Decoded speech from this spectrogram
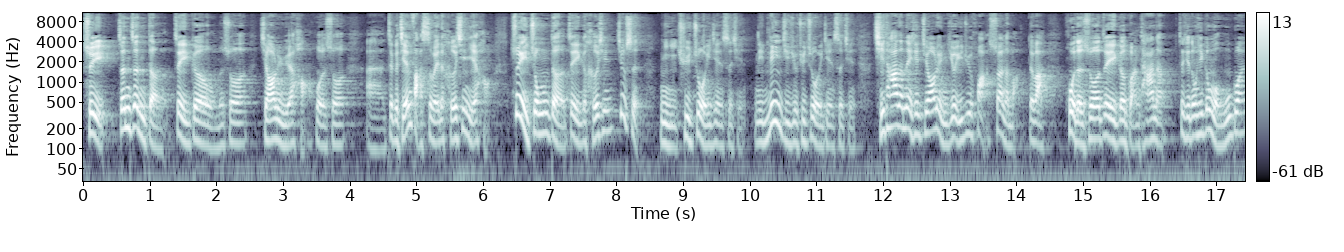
所以，真正的这一个我们说焦虑也好，或者说呃这个减法思维的核心也好，最终的这个核心就是你去做一件事情，你立即就去做一件事情，其他的那些焦虑你就一句话算了嘛，对吧？或者说这个管他呢，这些东西跟我无关。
